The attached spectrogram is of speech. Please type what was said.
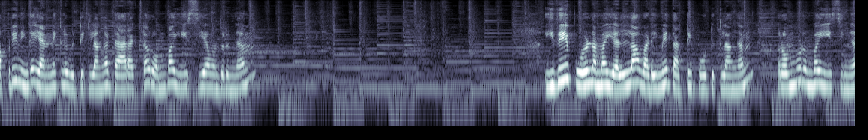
அப்படியே நீங்கள் எண்ணெய்க்குள்ள விட்டுக்கலாங்க. டேரெக்டாக ரொம்ப ஈஸியாக வந்துடுங்க. இதே போல் நம்ம எல்லா வடையுமே தட்டி போட்டுக்கலாங்க. ரொம்ப ரொம்ப ஈஸிங்க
